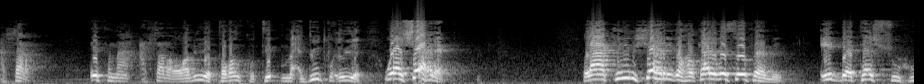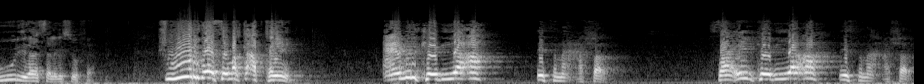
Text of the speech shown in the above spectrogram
cashara ithnaa cashara labiiyo tobanku ti macduudku wuxuu yahay waa shahran laakiin shahriga halkaa laga soo fahmay ciddata shuhuuridaasa laga soo fahmay shuhuuridaasay marka adkayna caamilkeediya ah ithnaa cashara saaxiibkeediya ah ithnaa cashara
